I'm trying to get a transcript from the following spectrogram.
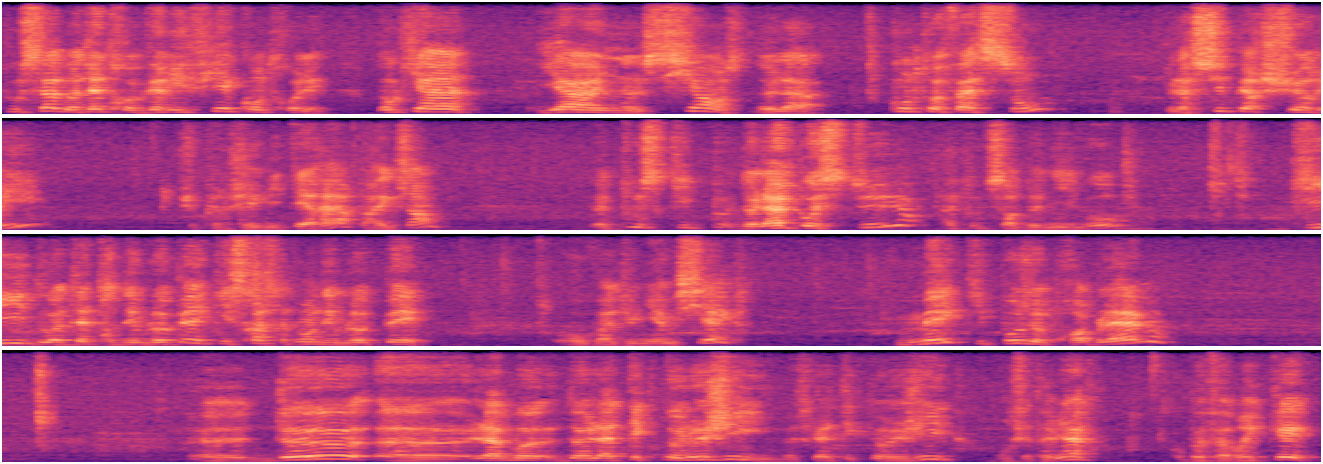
tout ça doit être vérifié, contrôlé. Donc il y a une science de la contrefaçon, de la supercherie, supercherie littéraire par exemple, de tout ce qui de l'imposture à toutes sortes de niveaux, qui doit être développée et qui sera certainement développée au XXIe siècle, mais qui pose le problème euh, de, euh, la, de la technologie. Parce que la technologie, on sait très bien qu'on peut fabriquer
